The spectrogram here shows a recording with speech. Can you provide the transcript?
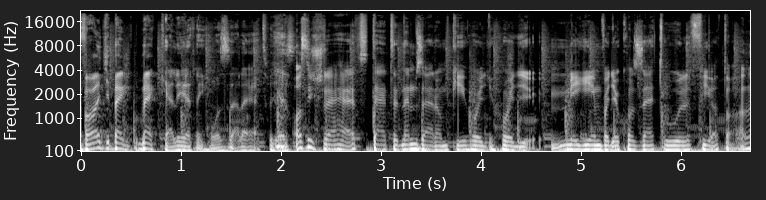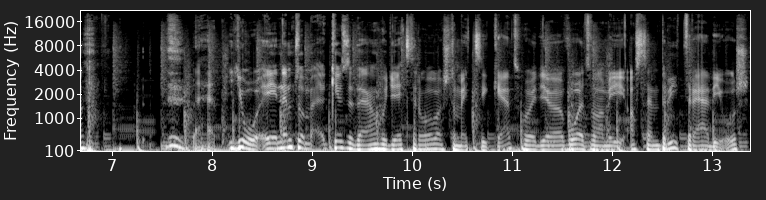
Vagy meg, meg kell érni hozzá, lehet, hogy ez az is lehet, tehát nem zárom ki, hogy, hogy még én vagyok hozzá túl fiatal. Lehet. Jó, én nem tudom, képzeld el, hogy egyszer olvastam egy cikket, hogy volt valami, azt hiszem brit rádiós,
